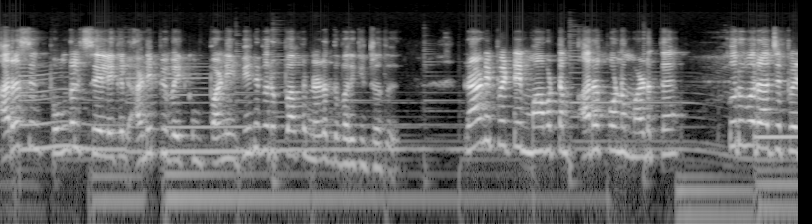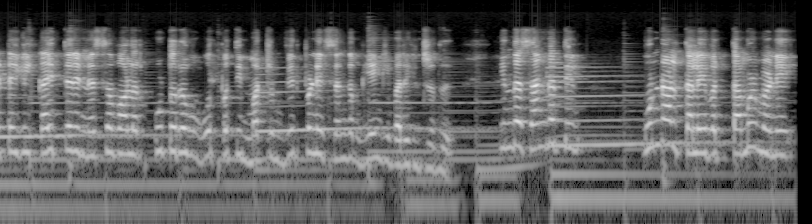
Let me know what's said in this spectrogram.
அரசின் பொங்கல் சேலைகள் அனுப்பி வைக்கும் பணி விறுவிறுப்பாக நடந்து வருகின்றது. ராணிப்பேட்டை மாவட்டம் அரக்கோணம் அடுத்த குருவராஜப்பேட்டையில் கைத்தறி நெசவாளர் கூட்டுறவு உற்பத்தி மற்றும் விற்பனை சங்கம் இயங்கி வருகின்றது. இந்த சங்கத்தின் முன்னாள் தலைவர் தமிழ்மணி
